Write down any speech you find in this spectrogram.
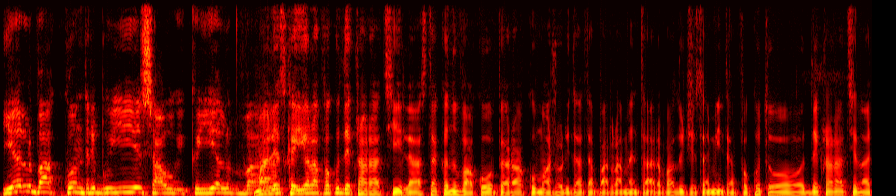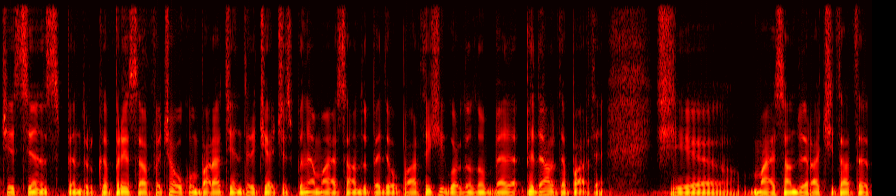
el va contribui sau că el va... Mai ales că el a făcut declarațiile astea că nu va coopera cu majoritatea parlamentară. Vă aduceți aminte, a făcut o declarație în acest sens, pentru că presa făcea o comparație între ceea ce spunea Maia Sandu pe de o parte și Gordon pe, pe de altă parte. Și uh, Maia Sandu era citată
